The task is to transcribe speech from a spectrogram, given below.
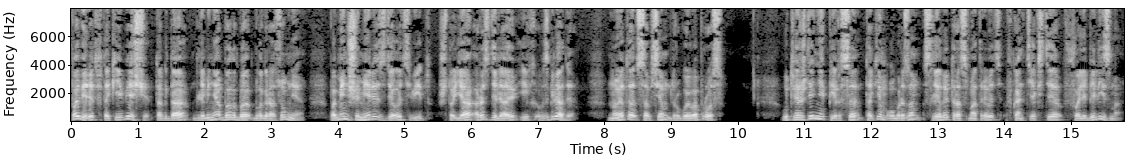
поверят в такие вещи, тогда для меня было бы благоразумнее по меньшей мере сделать вид, что я разделяю их взгляды. Но это совсем другой вопрос. Утверждение Пирса таким образом следует рассматривать в контексте фалибилизма.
